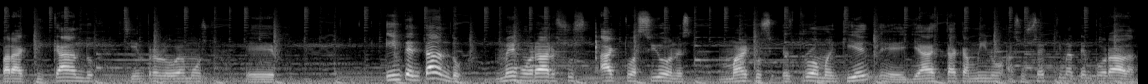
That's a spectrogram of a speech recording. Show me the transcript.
practicando, siempre lo vemos eh, intentando mejorar sus actuaciones. Marcus Stroman, quien eh, ya está camino a su séptima temporada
